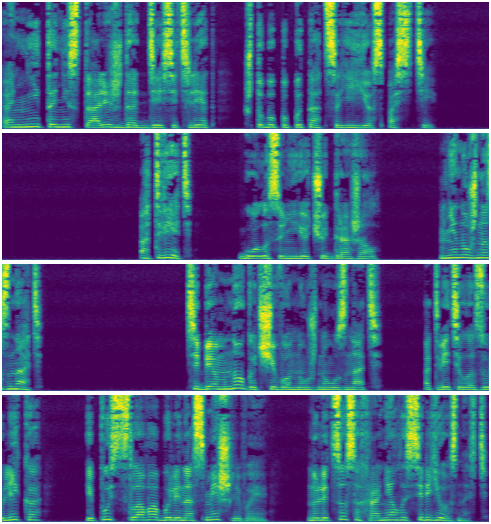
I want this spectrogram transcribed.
Они-то не стали ждать десять лет, чтобы попытаться ее спасти. «Ответь!» — голос у нее чуть дрожал. «Мне нужно знать». «Тебе много чего нужно узнать», — ответила Зулика, и пусть слова были насмешливые, но лицо сохраняло серьезность.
